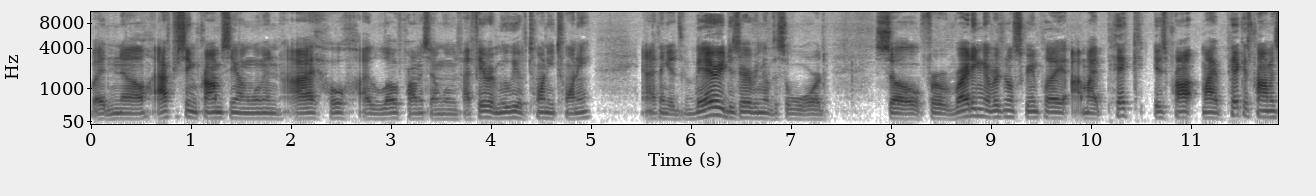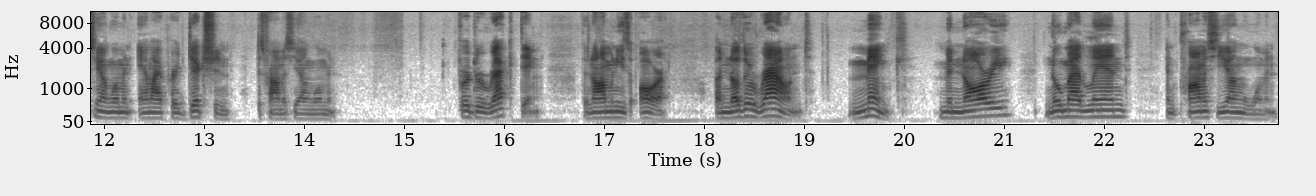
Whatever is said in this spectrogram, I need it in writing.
but no. After seeing Promising Young Woman, I oh I love Promising Young Woman. It's my favorite movie of 2020, and I think it's very deserving of this award. So for writing original screenplay, uh, my pick is pro- my pick is Promising Young Woman, and my prediction is Promising Young Woman. For directing, the nominees are Another Round, Mank, Minari, Nomadland, and Promise Young Woman.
